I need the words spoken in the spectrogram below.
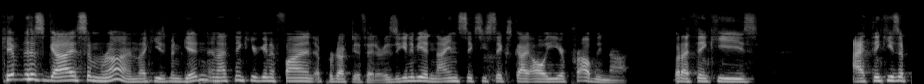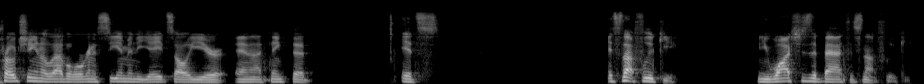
Give this guy some run like he's been getting, and I think you're going to find a productive hitter. Is he going to be a 966 guy all year? Probably not. But I think he's, I think he's approaching a level. We're going to see him in the eights all year, and I think that it's, it's not fluky. When you watch his at bats, it's not fluky.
